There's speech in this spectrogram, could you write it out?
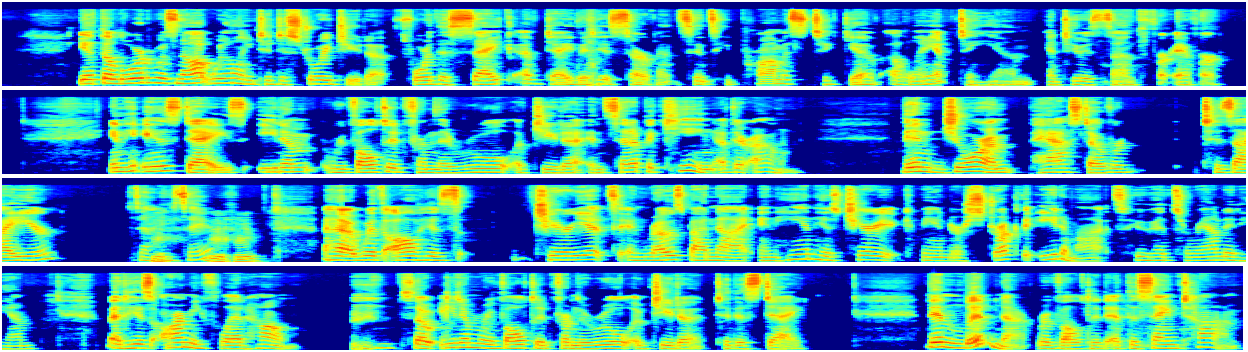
Yet the Lord was not willing to destroy Judah for the sake of David his servant, since he promised to give a lamp to him and to his sons forever. In his days, Edom revolted from the rule of Judah and set up a king of their own. Then Joram passed over to Zair, is that how you say it? hmm uh, with all his chariots and rose by night, and he and his chariot commander struck the Edomites who had surrounded him, but his army fled home. so Edom revolted from the rule of Judah to this day. Then Libnah revolted at the same time.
